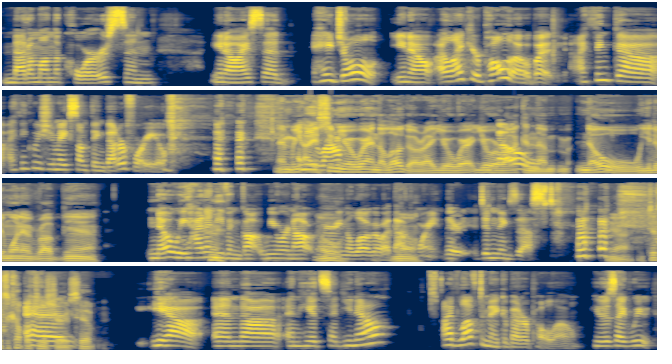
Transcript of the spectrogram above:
Met him on the course, and you know, I said, "Hey, Joel, you know, I like your polo, but I think uh, I think we should make something better for you." and, we, and I assume laughed. you were wearing the logo, right? You were you were no. rocking the. No, you didn't want to rub. Yeah. No, we hadn't even got. We were not wearing oh, the logo at that no. point. There, it didn't exist. yeah, just a couple and, t-shirts. Yep. Yeah, and uh, and he had said, you know, I'd love to make a better polo. He was like, We,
